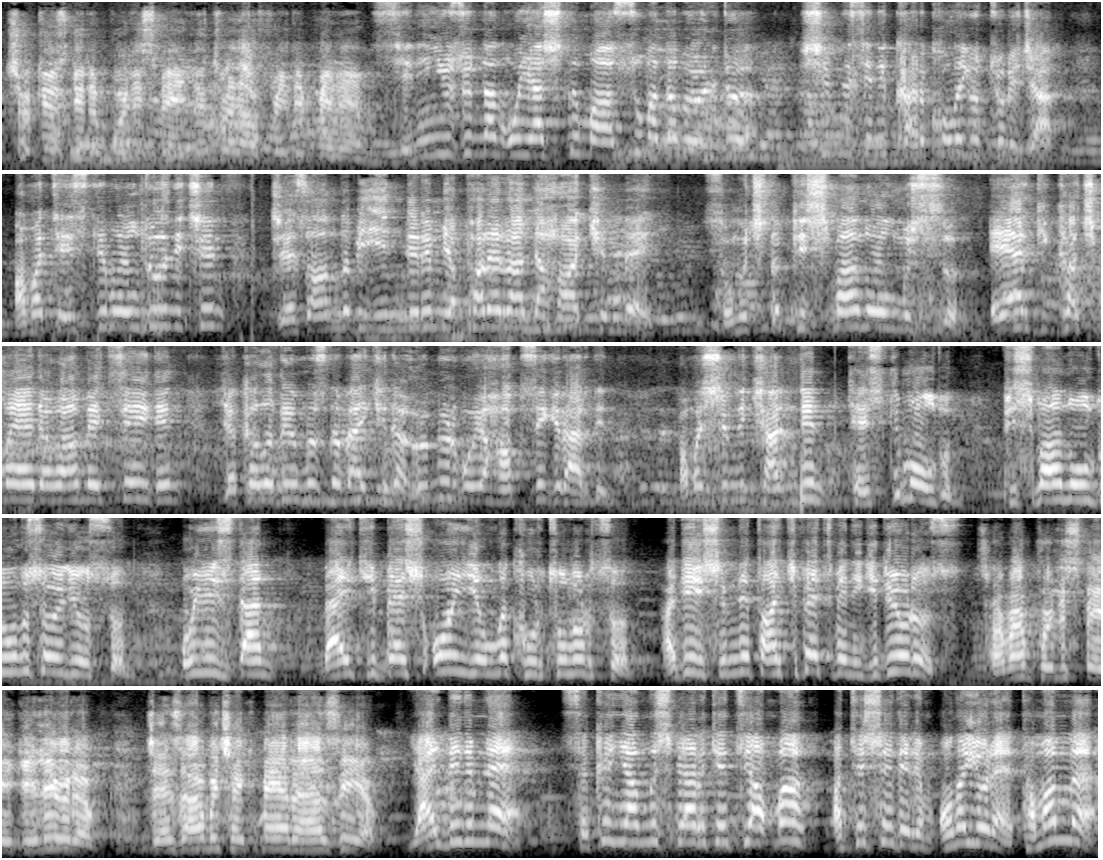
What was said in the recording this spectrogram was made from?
çok üzgünüm polis bey. Lütfen affedin beni. Senin yüzünden o yaşlı masum adam öldü. Şimdi seni karakola götüreceğim. Ama teslim olduğun için cezanda bir indirim yapar herhalde hakim bey. Sonuçta pişman olmuşsun. Eğer ki kaçmaya devam etseydin yakaladığımızda belki de ömür boyu hapse girerdin. Ama şimdi kendin teslim oldun. Pişman olduğunu söylüyorsun. O yüzden belki 5-10 yılla kurtulursun. Hadi şimdi takip et beni gidiyoruz. Tamam polis bey geliyorum. Cezamı çekmeye razıyım. Gel benimle. Sakın yanlış bir hareket yapma. Ateş ederim ona göre tamam mı?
